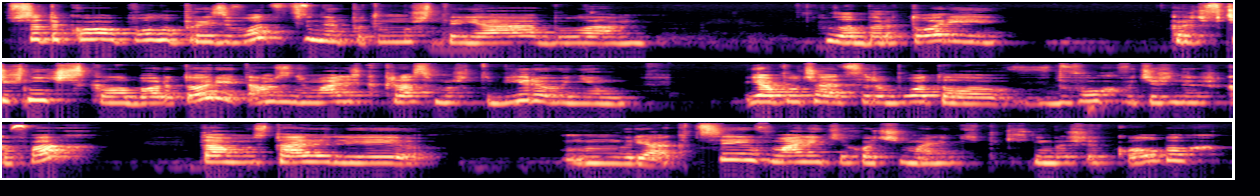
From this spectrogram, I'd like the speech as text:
все такое полупроизводственное, потому что я была в лаборатории, короче, в технической лаборатории, там занимались как раз масштабированием. Я, получается, работала в двух вытяжных шкафах. Там мы ставили реакции в маленьких, очень маленьких таких небольших колбах.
